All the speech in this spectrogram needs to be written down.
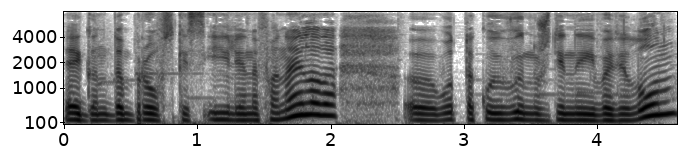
Эгон Домбровскис и Елена Фанайлова. Э, вот такой вынужденный Вавилон.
